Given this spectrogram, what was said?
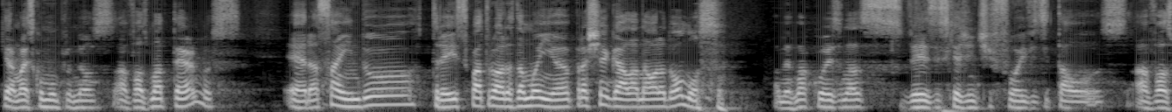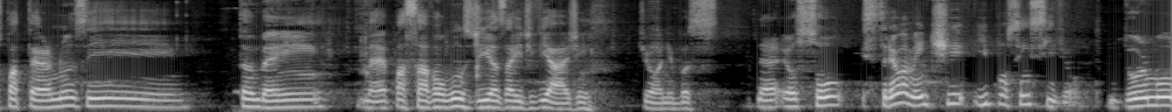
que era mais comum para os meus avós maternos, era saindo três, quatro horas da manhã para chegar lá na hora do almoço. A mesma coisa nas vezes que a gente foi visitar os avós paternos e também né, passava alguns dias aí de viagem de ônibus. Né, eu sou extremamente hipossensível. Durmo,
